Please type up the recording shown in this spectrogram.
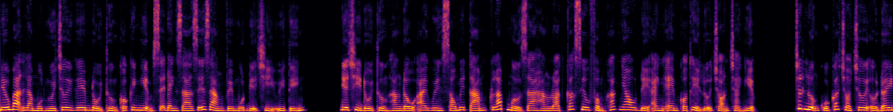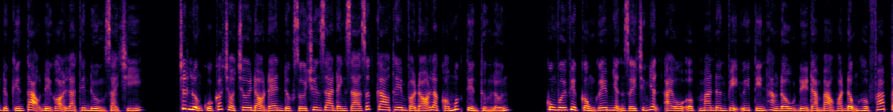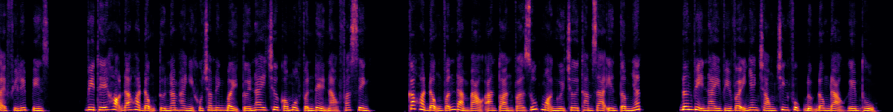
Nếu bạn là một người chơi game đổi thưởng có kinh nghiệm sẽ đánh giá dễ dàng về một địa chỉ uy tín. Địa chỉ đổi thưởng hàng đầu iWin68 Club mở ra hàng loạt các siêu phẩm khác nhau để anh em có thể lựa chọn trải nghiệm. Chất lượng của các trò chơi ở đây được kiến tạo để gọi là thiên đường giải trí. Chất lượng của các trò chơi đỏ đen được giới chuyên gia đánh giá rất cao thêm vào đó là có mức tiền thưởng lớn. Cùng với việc cổng game nhận giấy chứng nhận IO of Man đơn vị uy tín hàng đầu để đảm bảo hoạt động hợp pháp tại Philippines. Vì thế họ đã hoạt động từ năm 2007 tới nay chưa có một vấn đề nào phát sinh. Các hoạt động vẫn đảm bảo an toàn và giúp mọi người chơi tham gia yên tâm nhất. Đơn vị này vì vậy nhanh chóng chinh phục được đông đảo game thủ.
